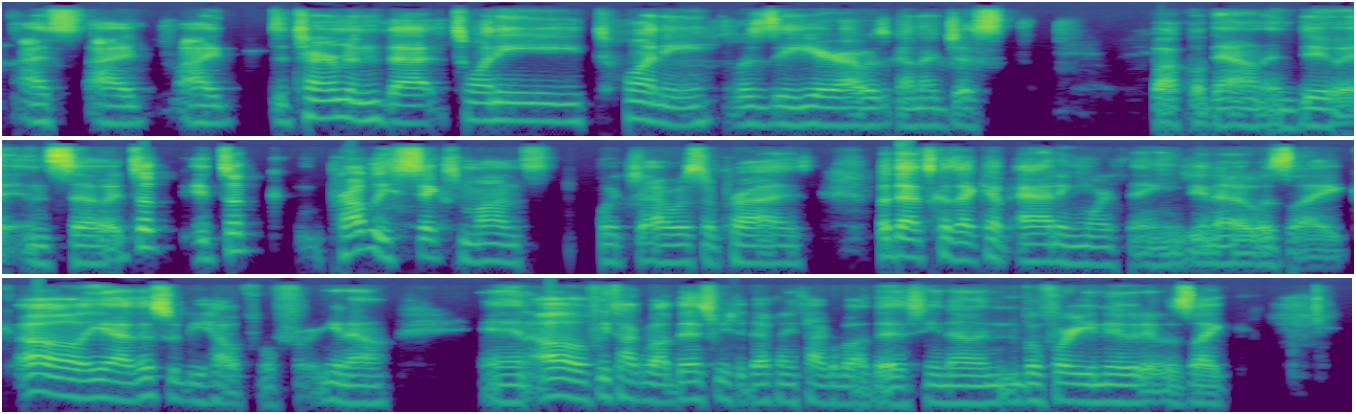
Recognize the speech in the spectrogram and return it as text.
I, I, I determined that 2020 was the year I was going to just buckle down and do it, and so it took it took probably six months which I was surprised. But that's because I kept adding more things. You know, it was like, oh yeah, this would be helpful for you know, and oh, if we talk about this, we should definitely talk about this. You know, and before you knew it, it was like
